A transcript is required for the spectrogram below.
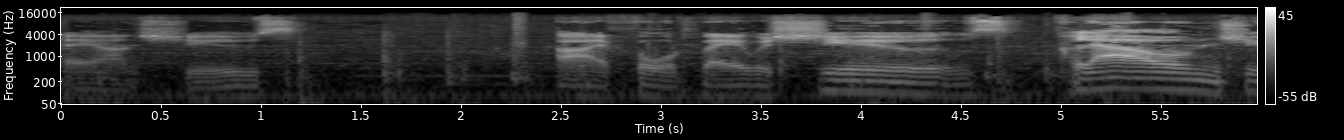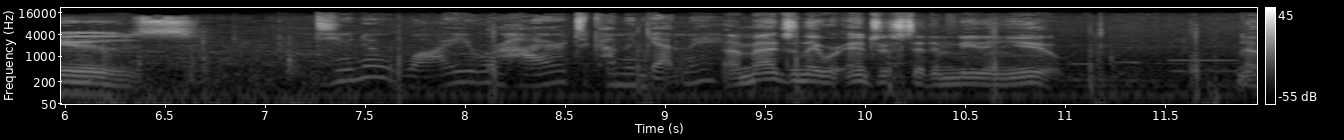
They aren't shoes. I thought they were shoes. Clown shoes. Do you know why you were hired to come and get me? I imagine they were interested in meeting you. No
